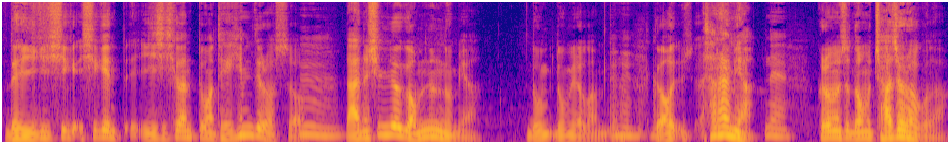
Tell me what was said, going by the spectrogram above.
내 이게 시, 시간 이 시간 동안 되게 힘들었어. 음. 나는 실력이 없는 놈이야. 놈, 놈이라고 하면 되나? 음. 그 어, 사람이야. 네. 그러면서 너무 좌절하거나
